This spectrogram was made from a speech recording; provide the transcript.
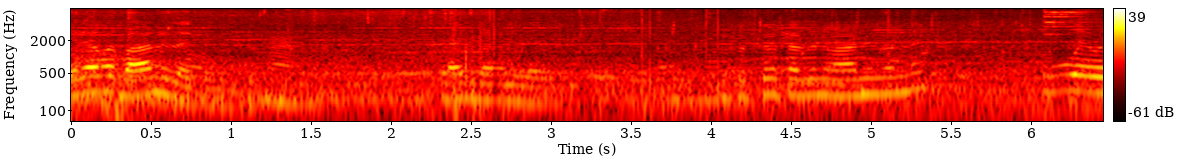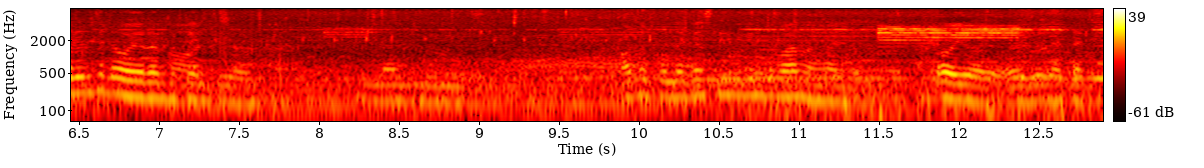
এটা আবার বাড়ানো যায় তো? হ্যাঁ। লাইট বাড়ানো যায় করতে হবে তার জন্য বাড়ানোর জন্য ও এবার থেকে ওই রকম তেল দিও লাইট অত কোলে গাছ নিয়ে কিন্তু ভালো হয়। ওই ওই ওই জায়গায় থাকি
